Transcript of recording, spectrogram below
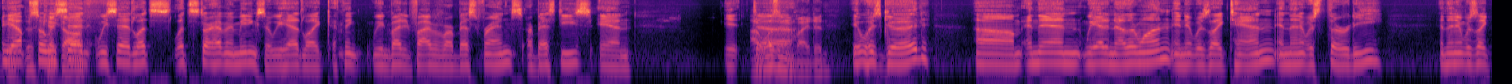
get Yep. this So we kicked said off. we said let's let's start having a meeting. So we had like I think we invited five of our best friends, our besties, and it. I wasn't uh, invited. It was good. Um, and then we had another one, and it was like ten, and then it was thirty, and then it was like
